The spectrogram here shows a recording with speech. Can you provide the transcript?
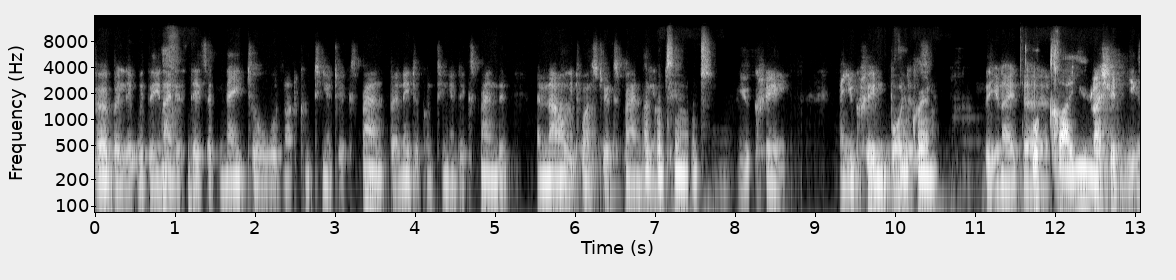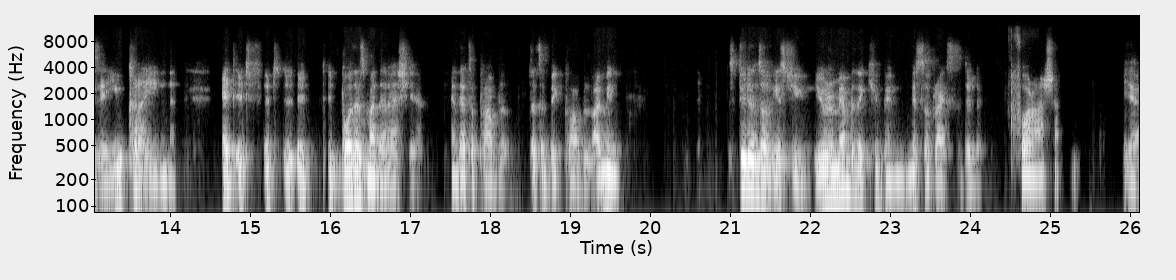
verbally with the United States that NATO would not continue to expand, but NATO continued to expand it. And now it wants to expand I'll into continue. Ukraine. And Ukraine borders Ukraine. the United uh, Ukraine. Russian is Ukraine. It, it, it, it, it borders Mother Russia, and that's a problem That's a big problem. I mean, students of history, you remember the Cuban Missile Crisis, Dylan? For Russia. Yeah.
